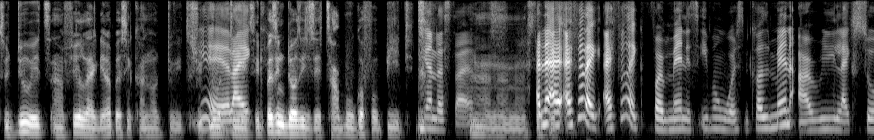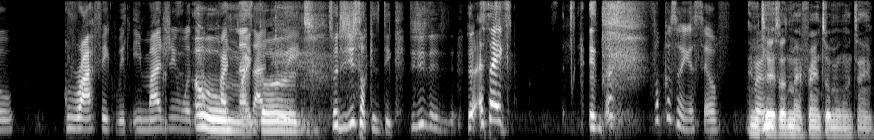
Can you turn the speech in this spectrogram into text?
to do it and feel like the other person cannot do it. Should Yeah, not do like- it. If the person does it, it's a taboo. God forbid. You understand? no, no. stop And I. I feel like I feel like for men it's even worse because men are really like so graphic with imagining what their Oh partners are doing. So did you suck his dick? Did you? Did you it's like It, focus on yourself. Let me bro. tell you something my friend told me one time.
